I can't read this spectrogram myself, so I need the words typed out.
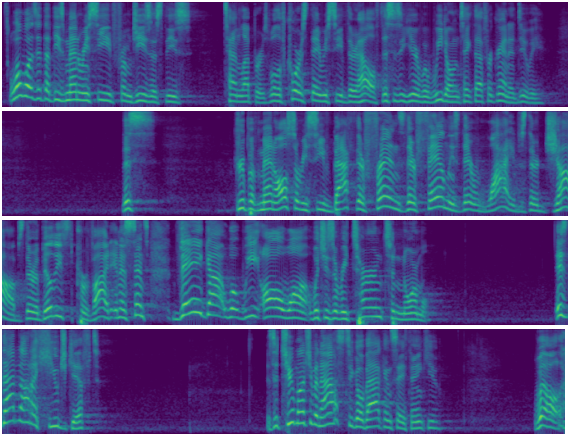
What was it that these men received from Jesus, these 10 lepers? Well, of course, they received their health. This is a year where we don't take that for granted, do we? This group of men also received back their friends, their families, their wives, their jobs, their abilities to provide. In a sense, they got what we all want, which is a return to normal. Is that not a huge gift? Is it too much of an ask to go back and say thank you? Well,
